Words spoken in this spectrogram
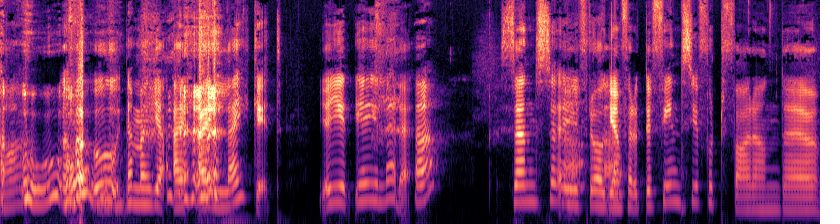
Ja. Ooh, oh. Ooh. Nej, men jag, I, I like it. Jag, jag gillar det. Ja. Sen så är ju Ja, frågan, ja. för att det finns ju fortfarande,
